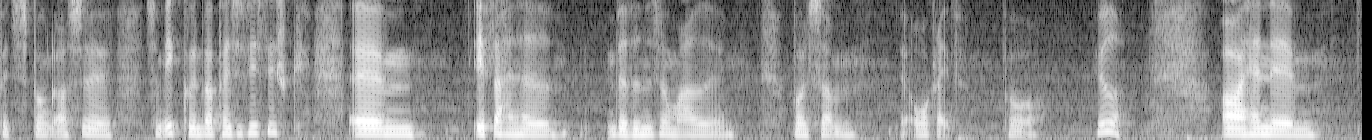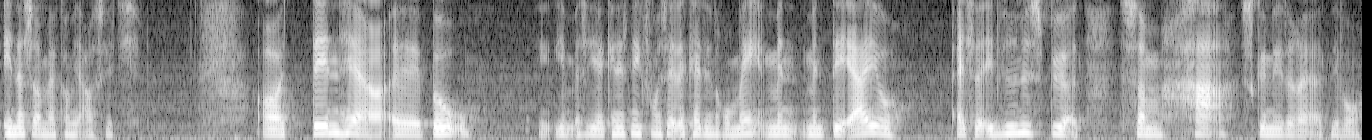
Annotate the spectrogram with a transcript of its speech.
på et tidspunkt også, øh, som ikke kun var pacifistisk, øh, efter han havde været vidne til nogle meget øh, voldsomme Øh, overgreb på jøder. Og han øh, ender så med at komme i Auschwitz. Og den her øh, bog, jamen, altså jeg kan næsten ikke få mig selv at kalde det en roman, men, men det er jo altså et vidnesbyrd, som har skønlitterært niveau.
